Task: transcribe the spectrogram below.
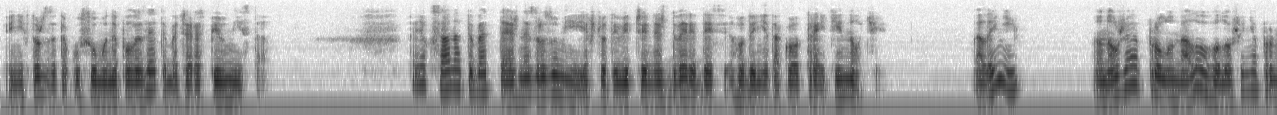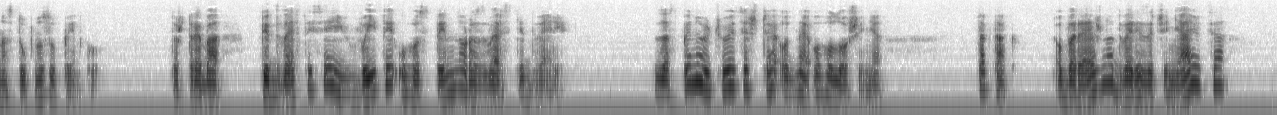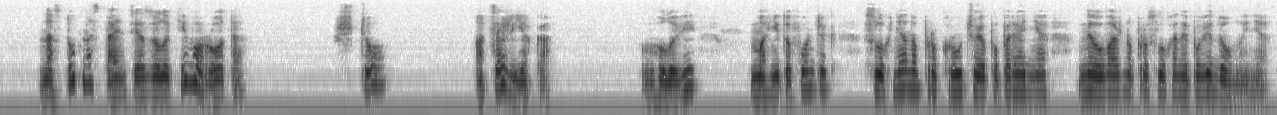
І ніхто ж за таку суму не повезе тебе через півміста. Та й Оксана тебе теж не зрозуміє, якщо ти відчиниш двері десь годині такого третій ночі. Але ні. Воно вже пролунало оголошення про наступну зупинку. Тож треба підвестися і вийти у гостинно розверсті двері. За спиною чується ще одне оголошення. Так, так, обережно двері зачиняються. Наступна станція Золоті ворота. Що? А це ж яка? В голові магнітофончик слухняно прокручує попереднє неуважно прослухане повідомлення.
